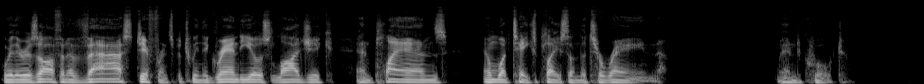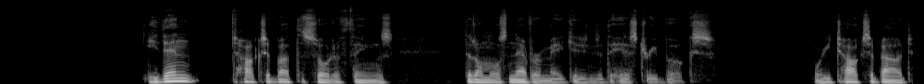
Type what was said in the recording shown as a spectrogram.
where there is often a vast difference between the grandiose logic and plans and what takes place on the terrain. He then talks about the sort of things that almost never make it into the history books, where he talks about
